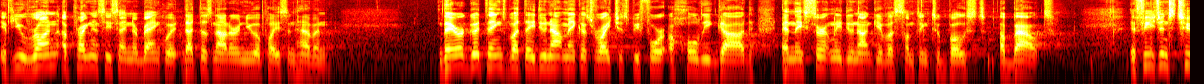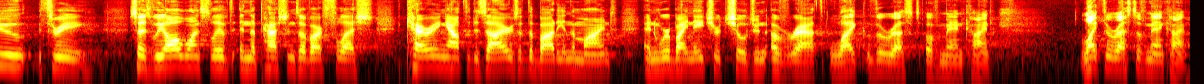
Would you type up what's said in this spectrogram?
If you run a pregnancy center banquet, that does not earn you a place in heaven. They are good things, but they do not make us righteous before a holy God, and they certainly do not give us something to boast about. Ephesians 2 3 says, We all once lived in the passions of our flesh, carrying out the desires of the body and the mind, and we're by nature children of wrath, like the rest of mankind. Like the rest of mankind.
